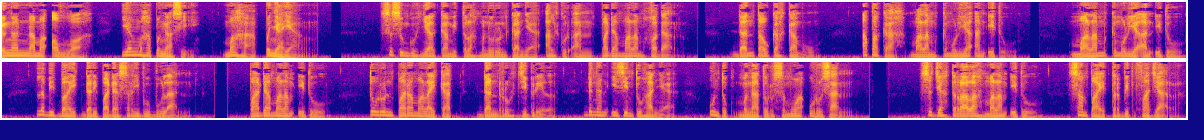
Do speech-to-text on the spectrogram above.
Dengan nama Allah yang Maha Pengasih, Maha Penyayang. Sesungguhnya kami telah menurunkannya Al-Quran pada malam Khodar. Dan tahukah kamu, apakah malam kemuliaan itu? Malam kemuliaan itu lebih baik daripada seribu bulan. Pada malam itu, turun para malaikat dan ruh Jibril dengan izin Tuhannya untuk mengatur semua urusan. Sejahteralah malam itu sampai terbit fajar.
